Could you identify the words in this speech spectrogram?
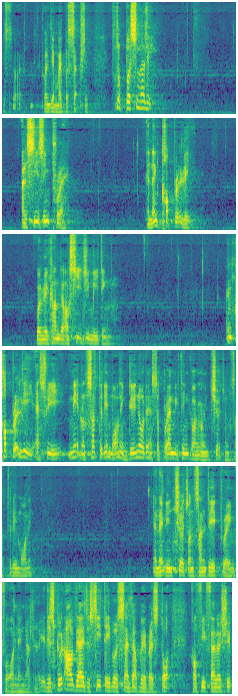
is uh, my perception. So personally, unceasing prayer. And then corporately, when we come to our CG meeting, and corporately, as we meet on Saturday morning, do you know there's a prayer meeting going on in church on Saturday morning? And then in church on Sunday, praying for one another. It is good out there to see tables set up where restored coffee fellowship,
